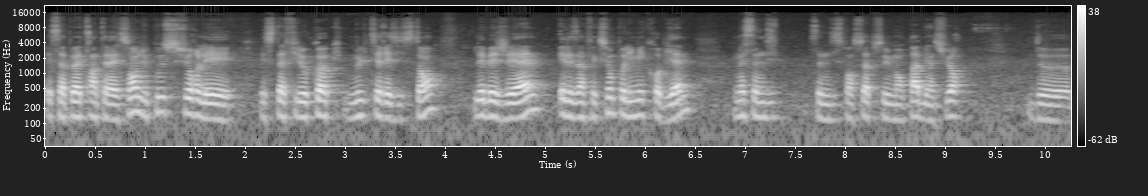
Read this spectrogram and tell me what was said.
Et ça peut être intéressant du coup sur les, staphylocoques multirésistants, les BGN et les infections polymicrobiennes. Mais ça ne, ça ne dispense absolument pas, bien sûr, de,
